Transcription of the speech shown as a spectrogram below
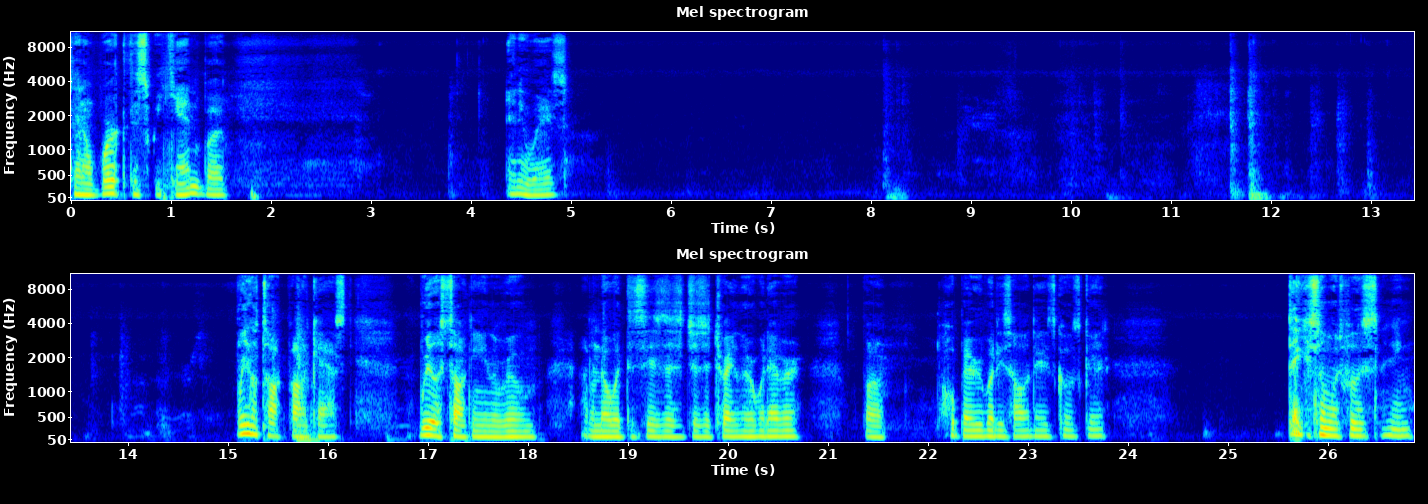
Then I'll work this weekend, but. Anyways. Real Talk Podcast. Realist talking in the room. I don't know what this is. This is just a trailer or whatever. But hope everybody's holidays goes good. Thank you so much for listening.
